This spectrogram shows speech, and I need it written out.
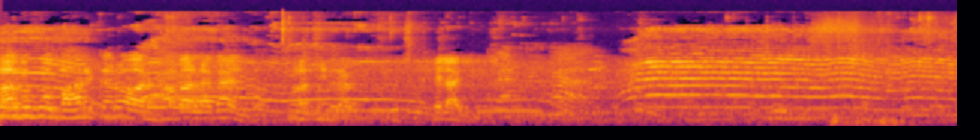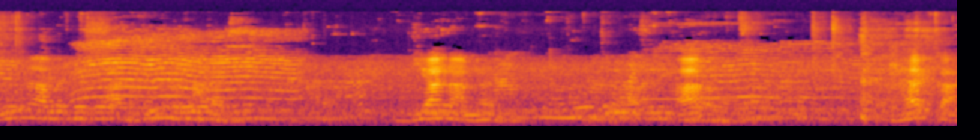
बाबू को बाहर करो और हवा लगा लो खिलाइए क्या नाम है। घर का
